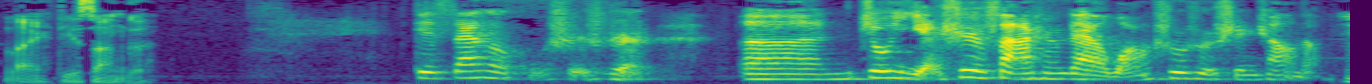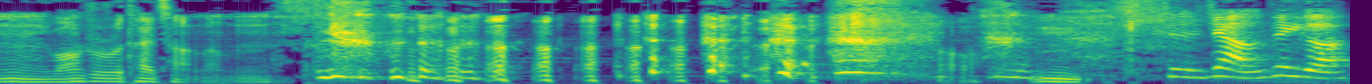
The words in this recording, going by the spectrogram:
来第三个。第三个故事是，嗯、就也是发生在王叔叔身上的。嗯，王叔叔太惨了，嗯。好，嗯是这样，这个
